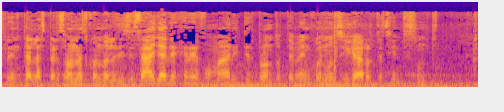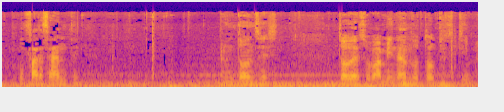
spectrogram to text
frente a las personas cuando les dices, ah, ya dejé de fumar y de pronto te ven con un cigarro, te sientes un, un farsante. Entonces, todo eso va minando tu autoestima.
